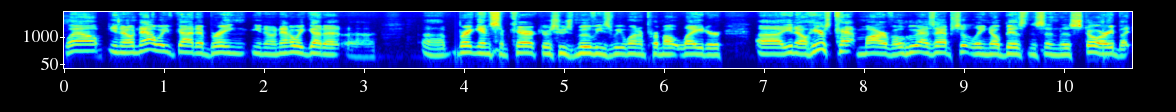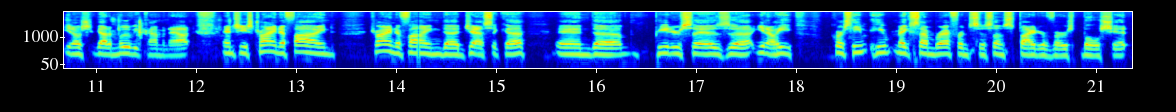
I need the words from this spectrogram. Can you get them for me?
Well, you know, now we've got to bring, you know, now we got to. Uh, uh, bring in some characters whose movies we want to promote later. Uh, you know, here's Cap Marvel, who has absolutely no business in this story, but you know she's got a movie coming out, and she's trying to find trying to find uh, Jessica. And uh, Peter says, uh, you know, he course he he makes some reference to some Spider Verse bullshit,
